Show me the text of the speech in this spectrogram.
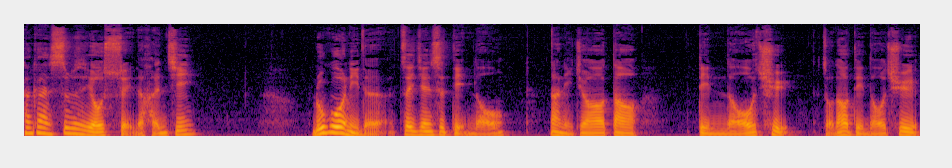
看看是不是有水的痕迹。如果你的这间是顶楼，那你就要到顶楼去，走到顶楼去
